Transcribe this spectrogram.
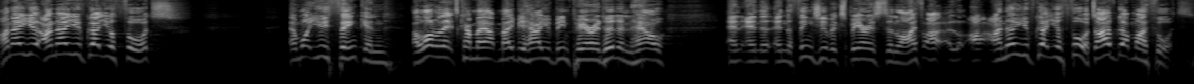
I know, you, I know you've got your thoughts and what you think, and a lot of that's come out maybe how you've been parented and how and, and, the, and the things you've experienced in life. I, I, I know you've got your thoughts. I've got my thoughts.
